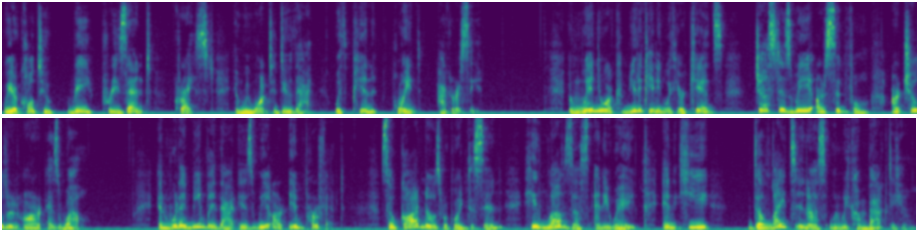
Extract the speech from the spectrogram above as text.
We are called to represent Christ, and we want to do that with pinpoint accuracy. And when you are communicating with your kids, just as we are sinful, our children are as well. And what I mean by that is we are imperfect. So God knows we're going to sin. He loves us anyway, and He delights in us when we come back to Him.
